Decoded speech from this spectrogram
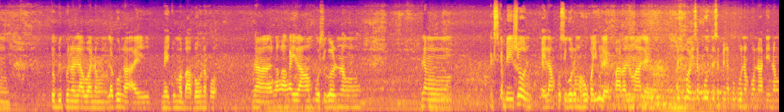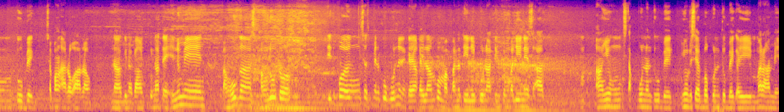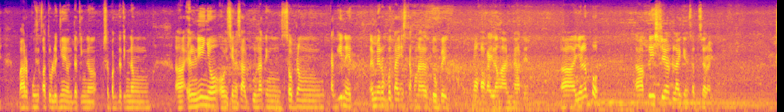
tubig po ng lawa ng Laguna ay medyo mababaw na po. Na nangangailangan po siguro ng ng excavation. Kailangan po siguro mahukay uli para lumalim. Kasi po, isa po ito sa pinagkukunan po natin ng tubig sa pang-araw-araw na ginagamit po natin. Inumin, panghugas, pangluto. Ito po ang isa sa pinagkukunan. Eh. Kaya kailangan po mapanatili po natin itong malinis at ah, yung stock po ng tubig, yung reserva po ng tubig ay marami. Para po katulad ngayon, dating na, sa pagdating ng ah, El Nino o sinasabi po nating sobrang tag-init, ay meron po tayong stock na tubig na kakailanganin natin. Ah, yan lang po. Ah, please share, like, and subscribe.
